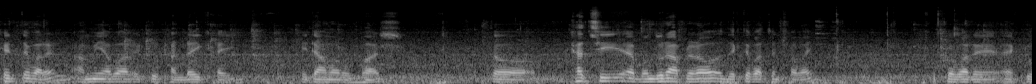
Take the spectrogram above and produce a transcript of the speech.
খেতে পারেন, আমি আবার একটু ঠান্ডাই খাই, এটা আমার অভ্যাস। তো খাচ্ছি বন্ধুরা আপনারাও দেখতে পাচ্ছেন সবাই। শুক্রবারে একটু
